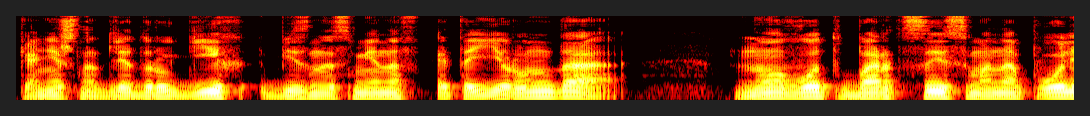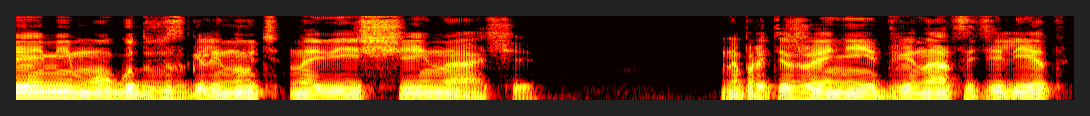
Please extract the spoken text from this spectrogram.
Конечно, для других бизнесменов это ерунда – но вот борцы с монополиями могут взглянуть на вещи иначе. На протяжении 12 лет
